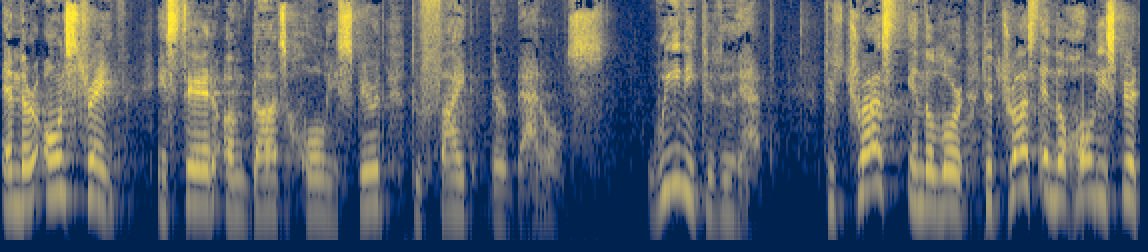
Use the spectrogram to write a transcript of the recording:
and their own strength, instead on God's Holy Spirit to fight their battles. We need to do that. To trust in the Lord, to trust in the Holy Spirit,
